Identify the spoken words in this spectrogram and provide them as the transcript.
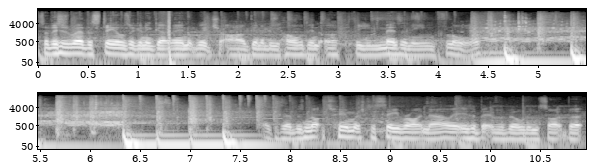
So this is where the steels are going to go in, which are going to be holding up the mezzanine floor. I said, there's not too much to see right now. It is a bit of a building site, but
